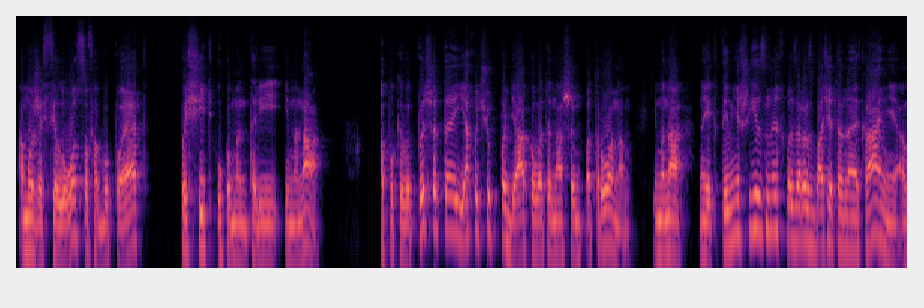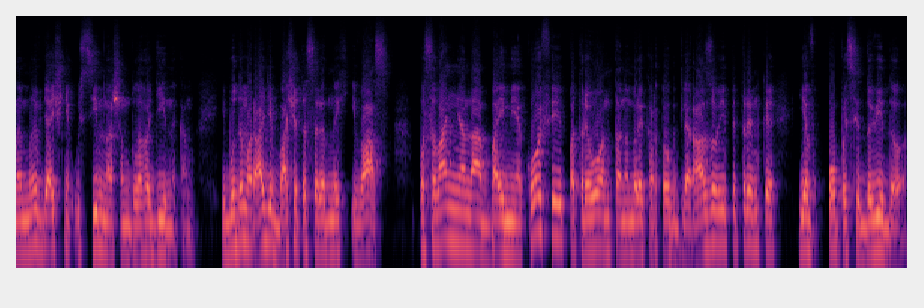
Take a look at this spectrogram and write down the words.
а може філософ або поет. Пишіть у коментарі імена. А поки ви пишете, я хочу подякувати нашим патронам. Імена найактивніших із них ви зараз бачите на екрані, але ми вдячні усім нашим благодійникам і будемо раді бачити серед них і вас. Посилання на BuyMeACoffee, Patreon та номери карток для разової підтримки є в описі до відео.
